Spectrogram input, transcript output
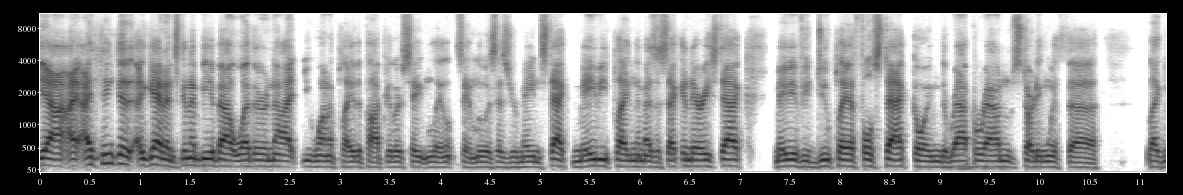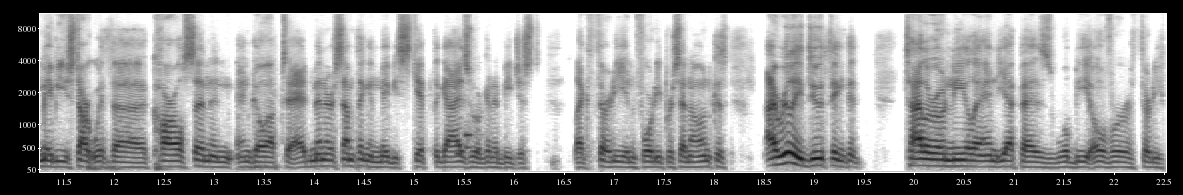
yeah, I, I think that again, it's going to be about whether or not you want to play the popular St. St. Louis as your main stack. Maybe playing them as a secondary stack. Maybe if you do play a full stack, going the wraparound, starting with uh, like maybe you start with uh, Carlson and, and go up to Edman or something, and maybe skip the guys who are going to be just like 30 and 40 percent owned. Because I really do think that Tyler O'Neill and Yepez will be over 30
